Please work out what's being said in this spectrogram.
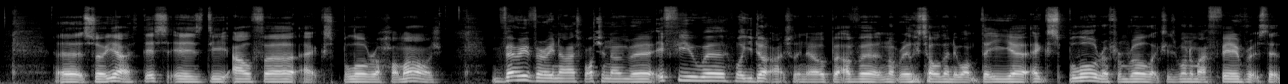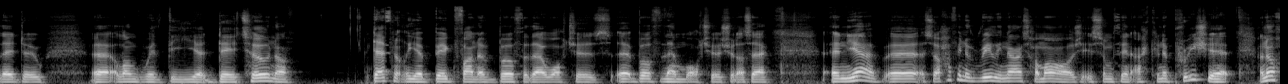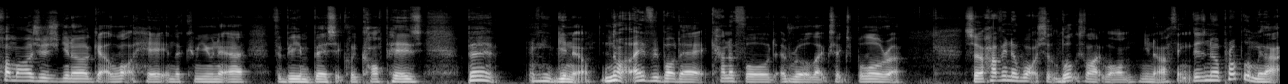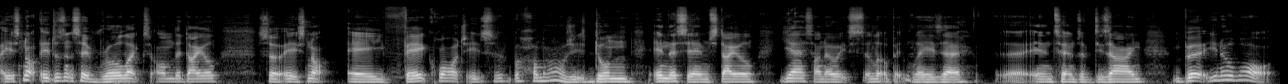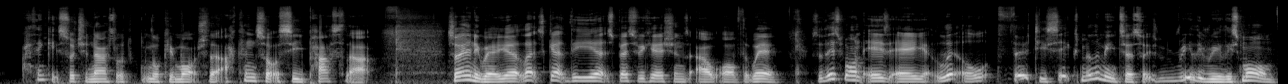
Uh, so yeah, this is the Alpha Explorer homage. Very, very nice watching them. Uh, if you, uh, well, you don't actually know, but I've uh, not really told anyone. The uh, Explorer from Rolex is one of my favourites that they do, along with the Daytona definitely a big fan of both of their watches, uh, both of them watches, should I say. And yeah, uh, so having a really nice homage is something I can appreciate. I know homages, you know, get a lot of hate in the community for being basically copies, but you know, not everybody can afford a Rolex Explorer. So having a watch that looks like one, you know, I think there's no problem with that. It's not. It doesn't say Rolex on the dial, so it's not a fake watch. It's a homage. It's done in the same style. Yes, I know it's a little bit lazy uh, in terms of design, but you know what? I think it's such a nice look looking watch that I can sort of see past that. So anyway, uh, let's get the uh, specifications out of the way. So this one is a little 36 millimeter, so it's really, really small.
